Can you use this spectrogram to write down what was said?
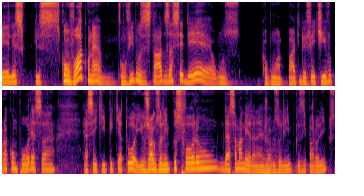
eles eles convocam, né? Convidam os estados a ceder alguns alguma parte do efetivo para compor essa essa equipe que atuou. E os Jogos Olímpicos foram dessa maneira, né? Jogos Olímpicos e Paralímpicos.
